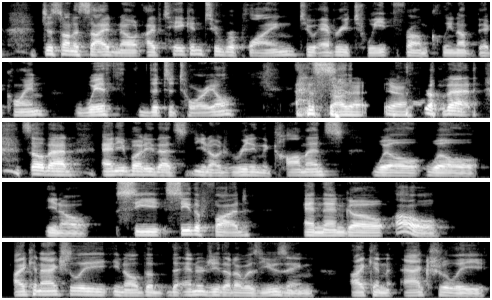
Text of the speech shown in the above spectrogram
just on a side note, I've taken to replying to every tweet from Cleanup Bitcoin with the tutorial. so, that, yeah. So that so that anybody that's you know reading the comments will will you know, see see the FUD and then go, oh, I can actually, you know, the the energy that I was using, I can actually,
